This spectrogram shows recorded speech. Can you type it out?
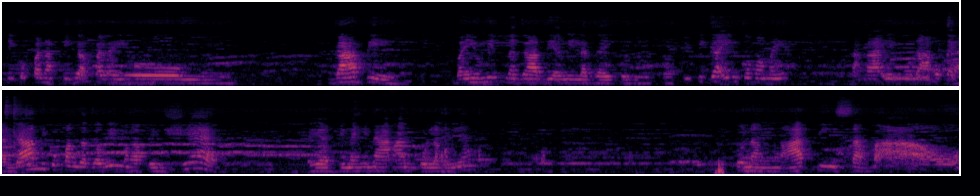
Hindi ko pa napiga pala yung gabi. Violet na gabi ang nilagay ko dito. Pipigain ko mamaya. Kakain muna ako kay ang dami ko pang gagawin mga pensyet. Ayan, pinahinaan ko lang yan. Ito ng ating sabaw.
